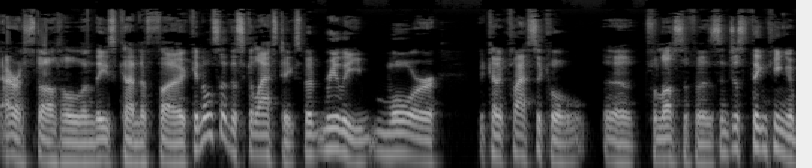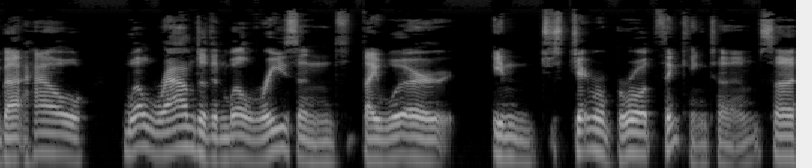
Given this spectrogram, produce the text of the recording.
Aristotle and these kind of folk and also the scholastics, but really more the kind of classical uh, philosophers and just thinking about how well rounded and well reasoned they were in just general broad thinking terms. So,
